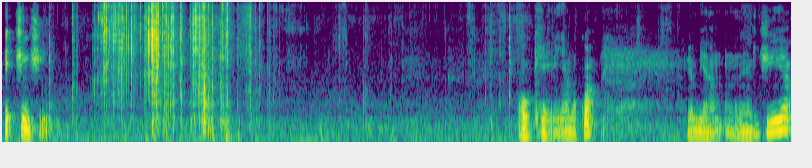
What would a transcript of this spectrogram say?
e cincini. Ok, vediamo qua. Qui abbiamo l'energia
